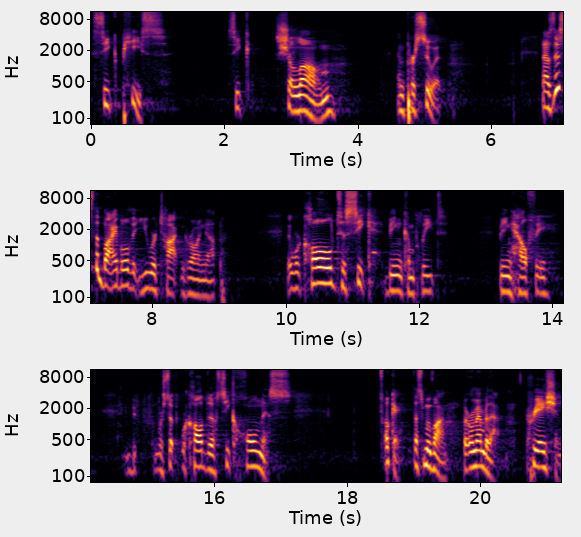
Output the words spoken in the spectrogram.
seek peace seek shalom, and pursue it. Now, is this the Bible that you were taught growing up? That we're called to seek being complete, being healthy? We're, so, we're called to seek wholeness. Okay, let's move on. But remember that creation.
